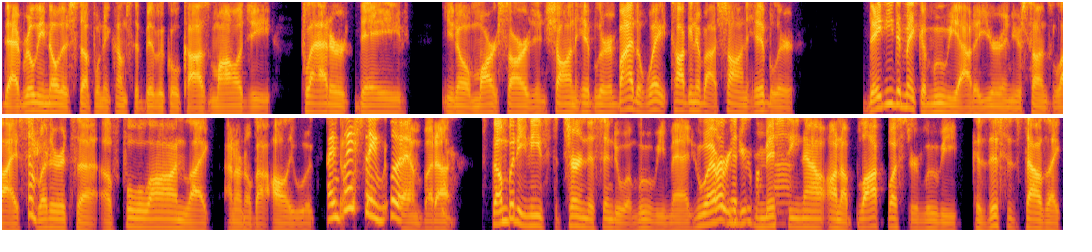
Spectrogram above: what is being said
that really know their stuff when it comes to biblical cosmology, Flat Earth Dave, you know, Mark Sargent, Sean Hibbeler. And by the way, talking about Sean Hibbeler, they need to make a movie out of your and your son's lives, so whether it's a, a full on, like, I don't know about Hollywood. I wish they would. Them, but uh, somebody needs to turn this into a movie, man. Oh, Whoever you're missing that. out on a blockbuster movie, because this is, sounds like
